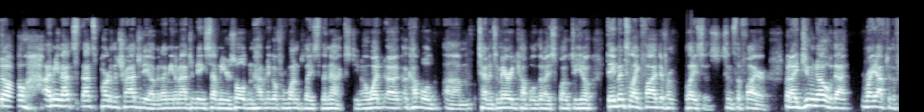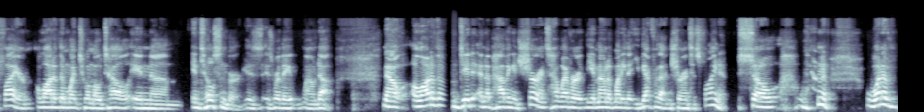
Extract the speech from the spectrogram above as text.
So, I mean, that's that's part of the tragedy of it. I mean, imagine being 70 years old and having to go from one place to the next. You know, what uh, a couple um, tenants, a married couple that I spoke to, you know, they've been to like five different places since the fire. But I do know that right after the fire, a lot of them went to a motel in um, in Tillsonburg, is is where they wound up. Now, a lot of them did end up having insurance. However, the amount of money that you get for that insurance is finite. So, one of one of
